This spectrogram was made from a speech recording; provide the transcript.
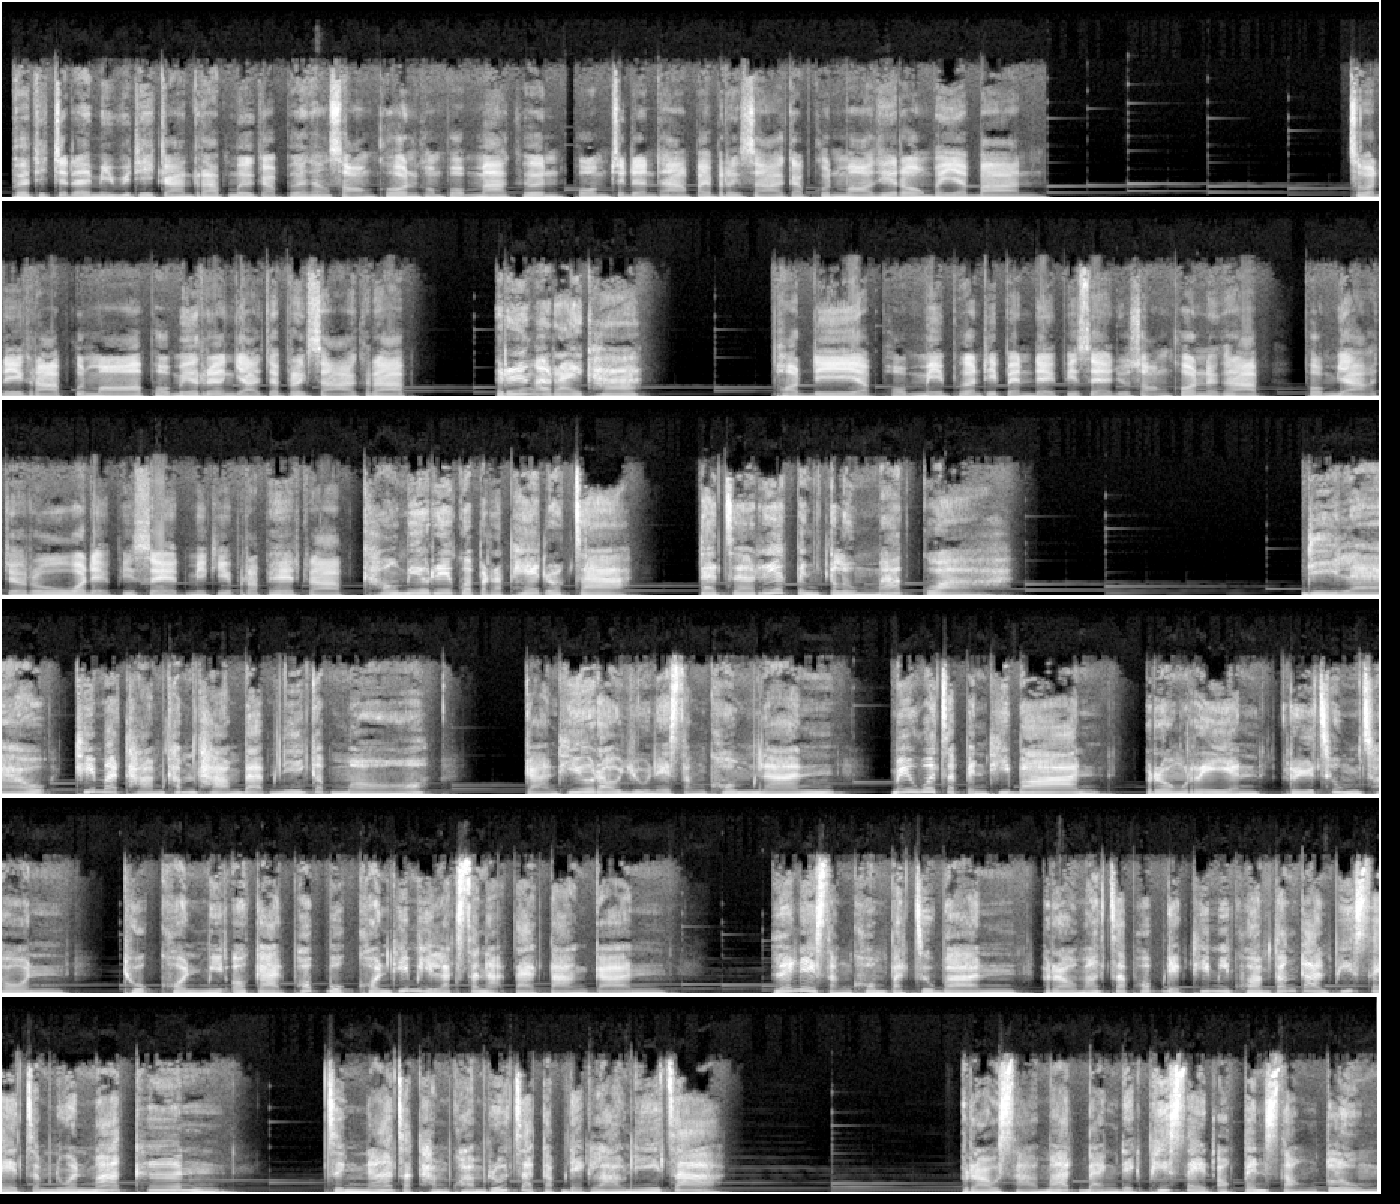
เพื่อที่จะได้มีวิธีการรับมือกับเพื่อนทั้งสองคนของผมมากขึ้น ผมจึงเดินทางไปปรึกษากับคุณหมอที่โรงพยาบาล สวัสดีครับ คุณหมอ ผมมีเรื่องอยากจะปรึกษาครับ เรื่องอะไรคะ พอดีอะผมมีเพื่อนที่เป็นเด็กพิเศษอยู่สองคนนะครับ ผมอยากจะรู้ว่าเด็กพิเศษมีกี่ประเภทครับ เขาไม่เรียกว่าประเภทหรอกจ้าแต่จะเรียกเป็นกลุ่มมากกว่า ดีแล้วที่มาถามคำถามแบบนี้กับหมอ การที่เราอยู่ในสังคมนั้น ไม่ว่าจะเป็นที่บ้าน โรงเรียนหรือชุมชน ทุกคนมีโอกาสพบบุคคลที่มีลักษณะแตกต่างกัน และในสังคมปัจจุบัน เรามักจะพบเด็กที่มีความต้องการพิเศษจำนวนมากขึ้น จึงน่าจะทำความรู้จักกับเด็กเหล่านี้จ้าเราสามารถแบ่งเด็กพิเศษออกเป็นสองกลุ่ม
